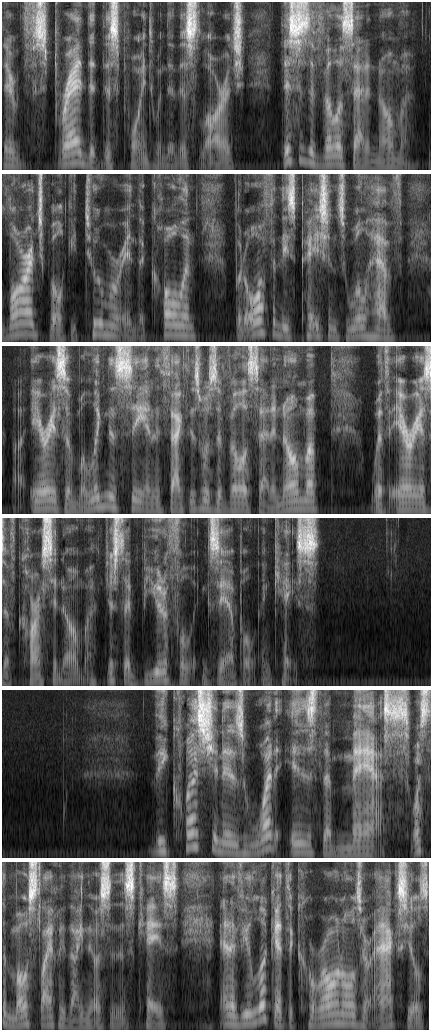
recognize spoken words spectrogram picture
they're spread at this point when they're this large. This is a villous adenoma, large bulky tumor in the colon, but often these patients will have uh, areas of malignancy, and in fact, this was a villous adenoma with areas of carcinoma. Just a beautiful example and case. The question is, what is the mass? What's the most likely diagnosis in this case? And if you look at the coronals or axials,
